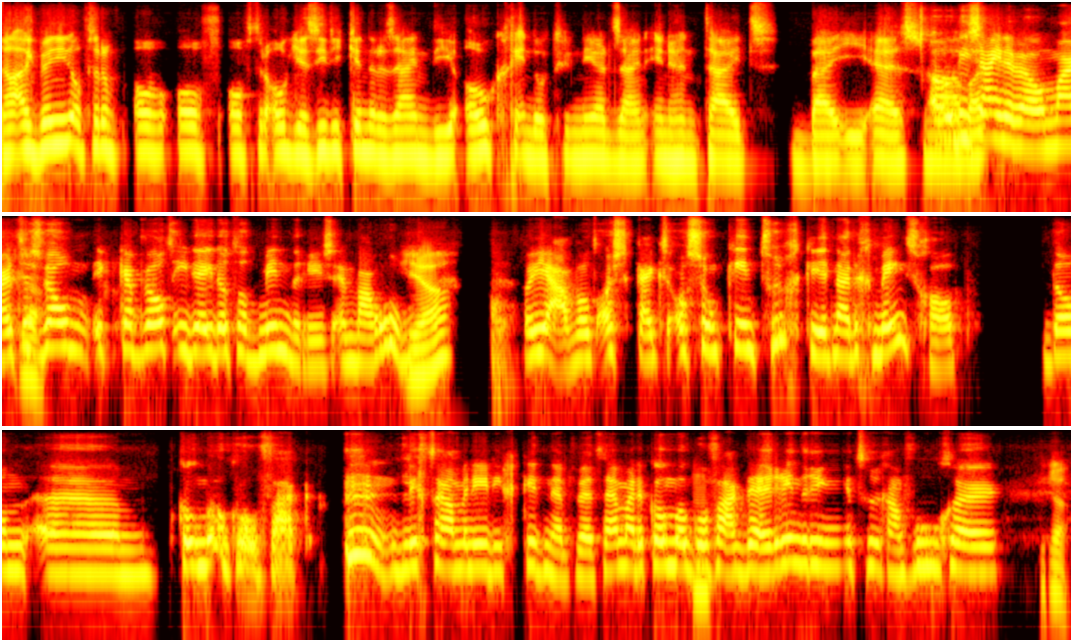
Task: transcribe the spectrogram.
Nou, ik weet niet of er, een- of, of, of er ook Yazidi-kinderen zijn die ook geïndoctrineerd zijn in hun tijd bij IS. Oh, die zijn er wel, maar het is wel, ik heb wel het idee dat dat minder is. En waarom? Ja? Maar ja, want als, kijk, als zo'n kind terugkeert naar de gemeenschap, dan ehm, komen ook wel vaak, het ligt eraan wanneer die gekidnapt werd, hè, maar er komen ook wel vaak de herinneringen terug aan vroeger. Ja.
